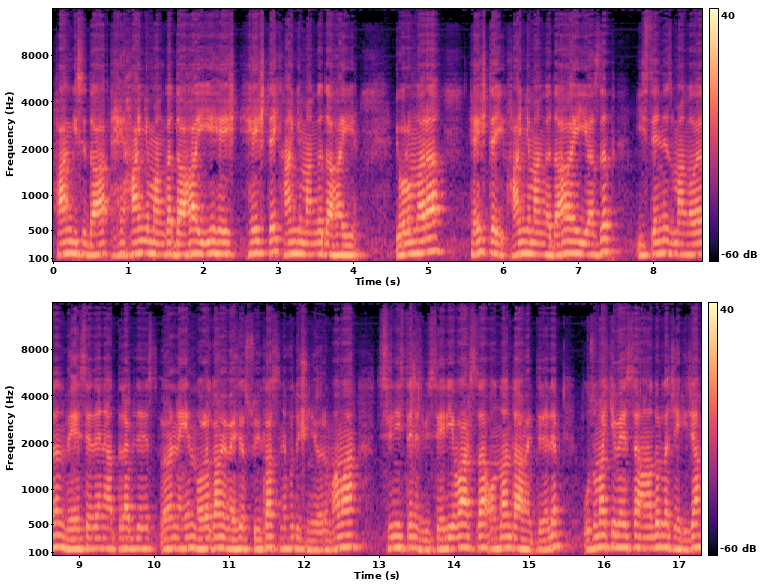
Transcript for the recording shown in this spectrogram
hangisi daha hangi manga daha iyi hash- hashtag hangi manga daha iyi yorumlara hashtag hangi manga daha iyi yazıp istediğiniz mangaların VS'lerini attırabiliriz. Örneğin Noragami vs Suikast sınıfı düşünüyorum ama sizin istediğiniz bir seri varsa ondan devam ettirelim. Uzumaki vs Anadolu'da çekeceğim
